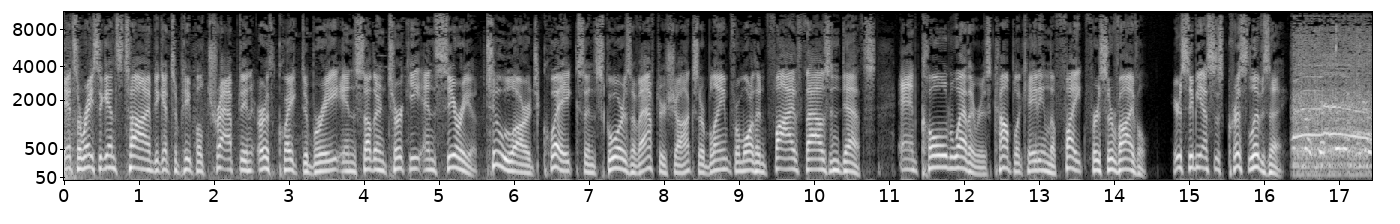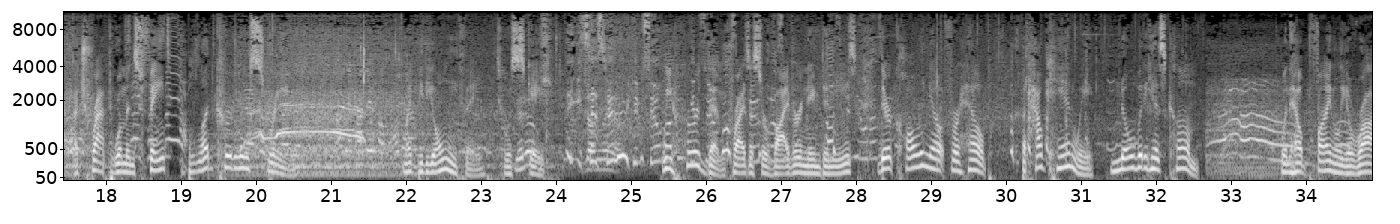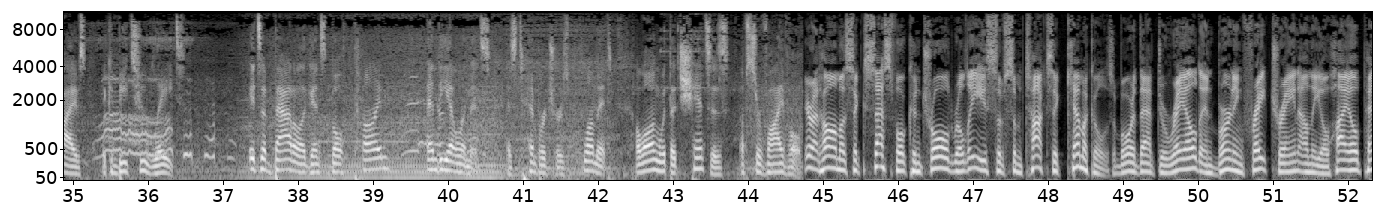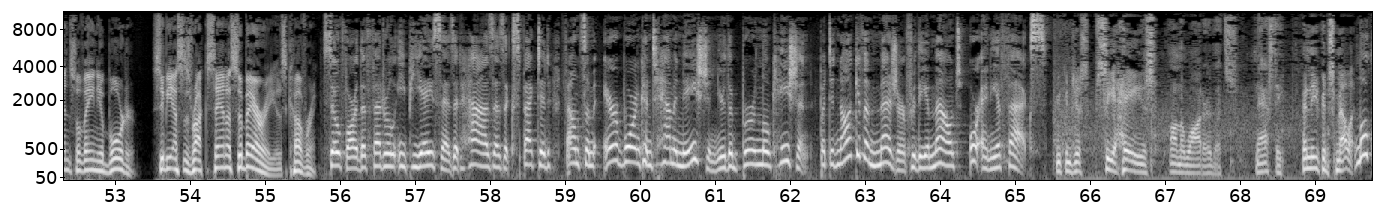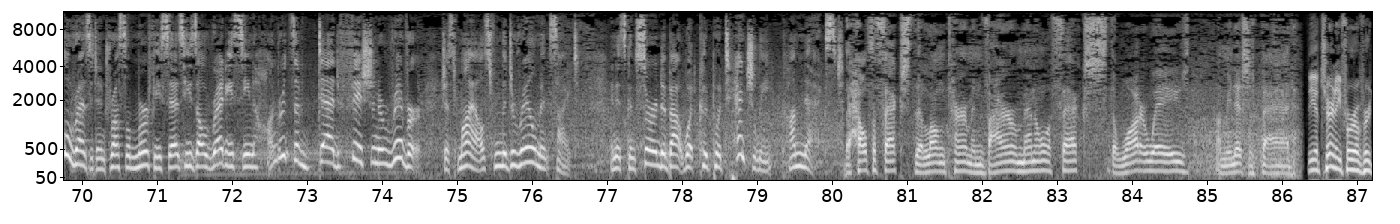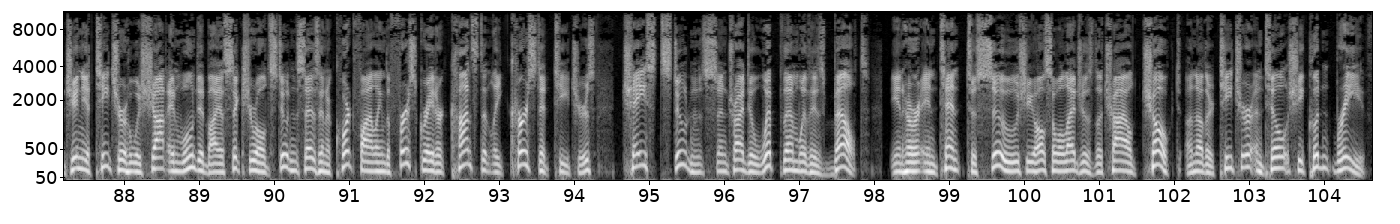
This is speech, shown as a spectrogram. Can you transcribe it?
It's a race against time to get to people trapped in earthquake debris in southern Turkey and Syria. Two large quakes and scores of aftershocks are blamed for more than 5,000 deaths, and cold weather is complicating the fight for survival. Here's CBS's Chris Livesay. A trapped woman's faint, blood curdling scream might be the only thing to escape. We heard them, cries a survivor named Denise. They're calling out for help, but how can we? Nobody has come. When help finally arrives, it can be too late. It's a battle against both time and the elements as temperatures plummet along with the chances of survival. Here at home, a successful controlled release of some toxic chemicals aboard that derailed and burning freight train on the Ohio Pennsylvania border. CBS's Roxana Saberi is covering. So far, the federal EPA says it has, as expected, found some airborne contamination near the burn location, but did not give a measure for the amount or any effects. You can just see a haze on the water that's nasty. And you can smell it. Local resident Russell Murphy says he's already seen hundreds of dead fish in a river just miles from the derailment site and is concerned about what could potentially come next. The health effects, the long term environmental effects, the waterways. I mean, this is bad. The attorney for a Virginia teacher who was shot and wounded by a six year old student says in a court filing the first grader constantly cursed at teachers, chased students, and tried to whip them with his belt. In her intent to sue, she also alleges the child choked another teacher until she couldn't breathe.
